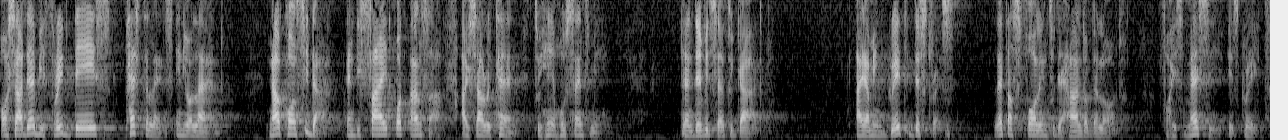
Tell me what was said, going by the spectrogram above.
Or shall there be three days pestilence in your land? Now consider and decide what answer I shall return to him who sent me. Then David said to God, I am in great distress. Let us fall into the hand of the Lord, for his mercy is great.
